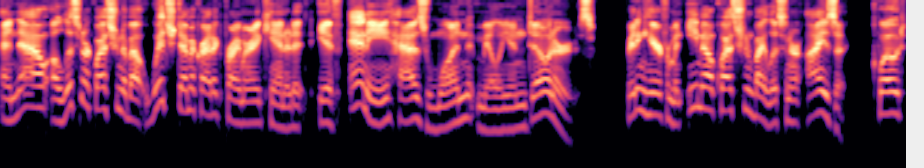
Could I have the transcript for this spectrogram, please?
And now, a listener question about which Democratic primary candidate, if any, has 1 million donors. Reading here from an email question by listener Isaac. Quote,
